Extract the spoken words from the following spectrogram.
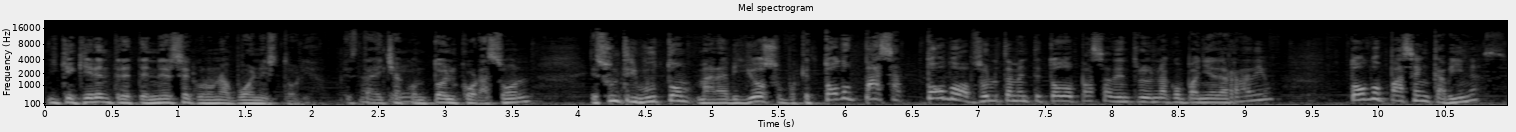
y que quiere entretenerse con una buena historia. Está hecha con todo el corazón. Es un tributo maravilloso porque todo pasa, todo, absolutamente todo pasa dentro de una compañía de radio. Todo pasa en cabinas.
